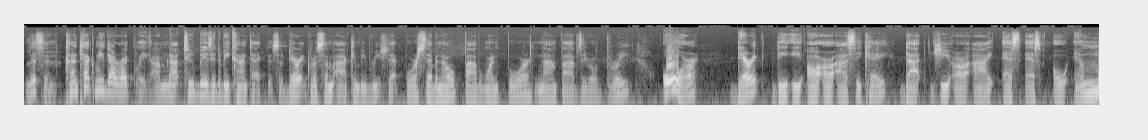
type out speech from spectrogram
listen, contact me directly. I'm not too busy to be contacted. So Derrick Grissom, I can be reached at 470-514-9503 or Derrick D E R R I C K dot G R I S S O M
